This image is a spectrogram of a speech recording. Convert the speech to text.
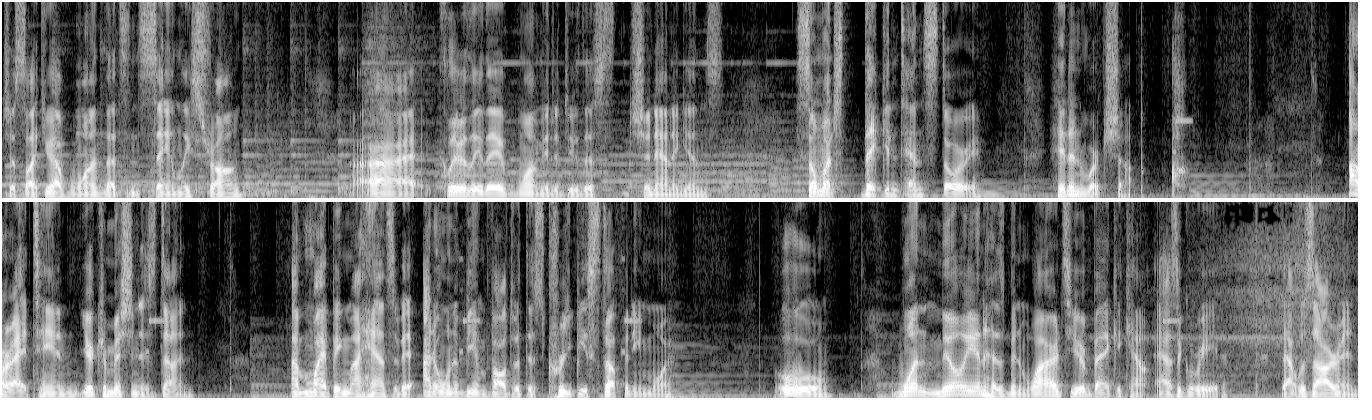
Just like you have one that's insanely strong. Alright, clearly they want me to do this shenanigans. So much thick, intense story. Hidden Workshop. Oh. Alright, Tan, your commission is done. I'm wiping my hands of it. I don't want to be involved with this creepy stuff anymore. Ooh. One million has been wired to your bank account as agreed. That was our end.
